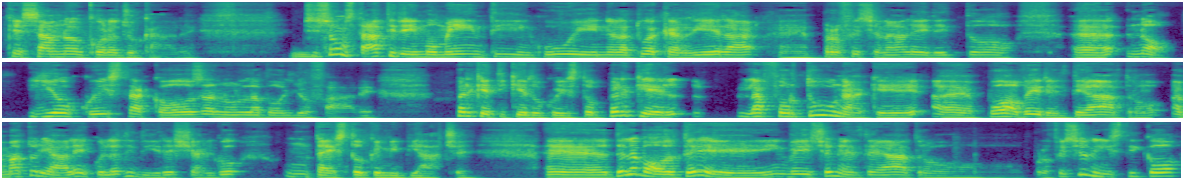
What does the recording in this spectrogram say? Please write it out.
Che sanno ancora giocare. Ci sono stati dei momenti in cui nella tua carriera eh, professionale hai detto eh, no, io questa cosa non la voglio fare. Perché ti chiedo questo? Perché la fortuna che eh, può avere il teatro amatoriale è quella di dire scelgo un testo che mi piace. Eh, delle volte invece nel teatro professionistico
